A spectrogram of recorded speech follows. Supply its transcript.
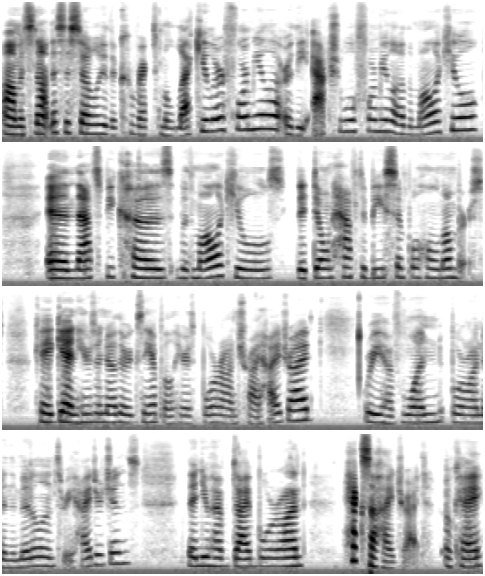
Um, it's not necessarily the correct molecular formula or the actual formula of the molecule, and that's because with molecules, they don't have to be simple whole numbers. Okay, again, here's another example. Here's boron trihydride where you have one boron in the middle and three hydrogens. Then you have diboron hexahydride, okay?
